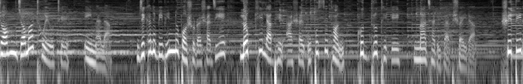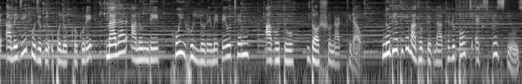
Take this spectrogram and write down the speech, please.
জমজমাট হয়ে ওঠে এই মেলা, যেখানে বিভিন্ন পসরা সাজিয়ে লক্ষ্মী লাভের আশায় উপস্থিত হন ক্ষুদ্র থেকে মাঝারি ব্যবসায়ীরা। শীতের আমেজে পুজোকে উপলক্ষ করে মেলার আনন্দে হই হুল্লোড়ে মেতে ওঠেন আগত দর্শনার্থীরাও। নদিয়া থেকে মাধব দেবনাথের রিপোর্ট, এক্সপ্রেস নিউজ।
